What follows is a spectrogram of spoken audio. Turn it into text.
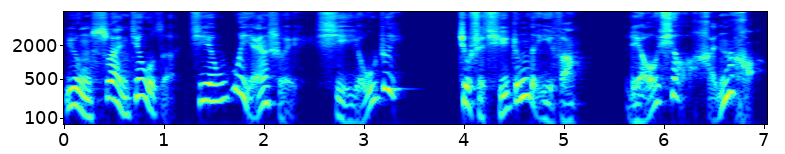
用蒜臼子接屋檐水洗油坠，就是其中的一方，疗效很好。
